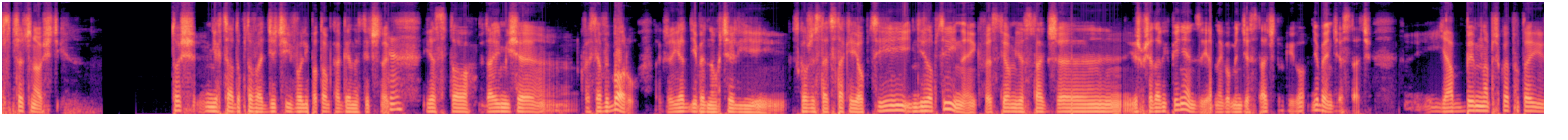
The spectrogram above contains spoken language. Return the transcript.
sprzeczności. Ktoś nie chce adoptować dzieci woli potomka genetycznego. Jest to, wydaje mi się, kwestia wyboru. Także jedni będą chcieli skorzystać z takiej opcji, inni z opcji innej. Kwestią jest także już posiadanych pieniędzy. Jednego będzie stać, drugiego nie będzie stać. Ja bym na przykład tutaj,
